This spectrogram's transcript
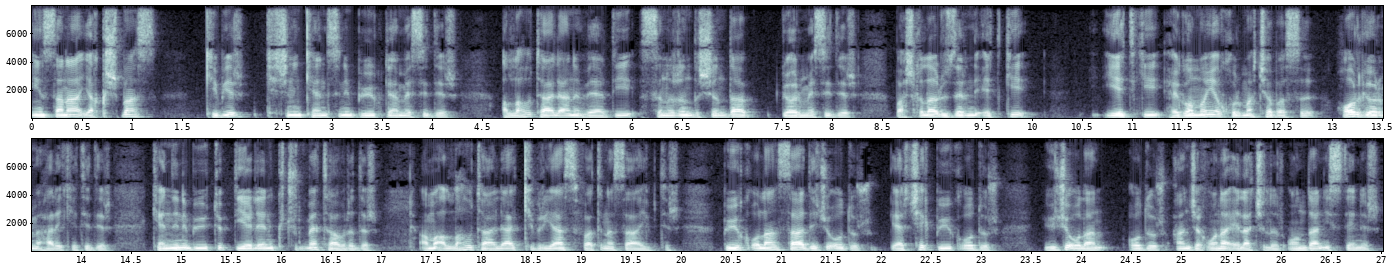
insana yakışmaz. Kibir kişinin kendisini büyüklemesidir. Allahu Teala'nın verdiği sınırın dışında görmesidir. Başkalar üzerinde etki, yetki, hegemonya kurma çabası, hor görme hareketidir. Kendini büyütüp diğerlerini küçültme tavrıdır. Ama Allahu Teala kibriya sıfatına sahiptir. Büyük olan sadece odur. Gerçek büyük odur. Yüce olan odur. Ancak ona el açılır, ondan istenir.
